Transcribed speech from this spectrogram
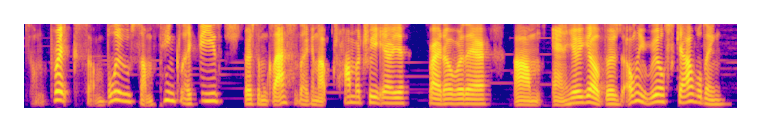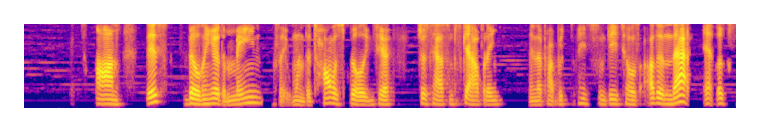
some bricks, some blue, some pink like these. There's some glasses like an optometry area right over there. Um, and here you go. There's only real scaffolding on this building here. The main, looks like one of the tallest buildings here, just has some scaffolding and they'll probably paint some details. Other than that, it looks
